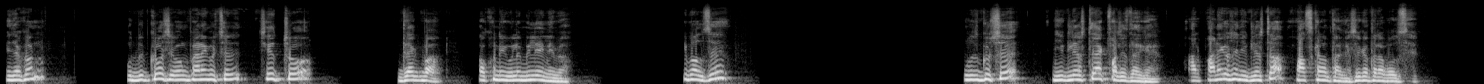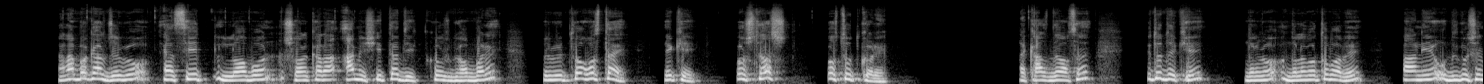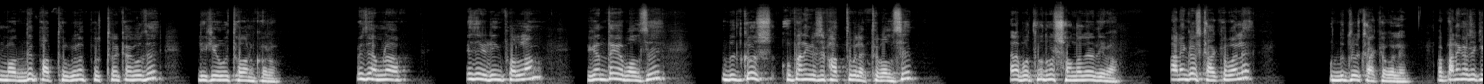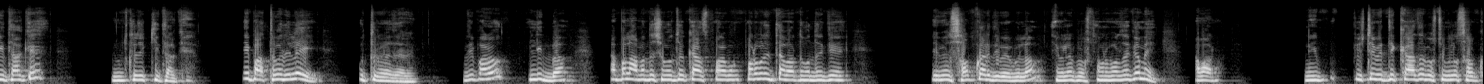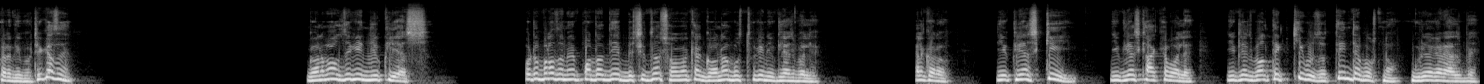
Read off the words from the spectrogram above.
এই যখন উদ্ভিদ কোষ এবং প্রাণী কোষের চিত্র দেখবা, তখন এগুলো মিলিয়ে নেবা। কি বলছে? উদ্ভিদ কোষে নিউক্লিয়াসটা এক পাশে থাকে আর প্রাণী কোষে নিউক্লিয়াসটা মাঝখানে থাকে, সে কথাটা বলছে। নানা প্রকার জৈব অ্যাসিড, লবণ, শর্করা, আমিষ ইত্যাদি কোষ গহ্বরে দ্রবীভূত অবস্থায় থেকে কোষরস প্রস্তুত করে। তার কাজ দেওয়া আছে কিন্তু দেখে দলগ- দলগতভাবে তা নিয়ে উদ্ভিদকোষের মধ্যে পার্থক্যগুলো পোস্টার কাগজে লিখে উত্থাপন করো। ওই যে আমরা এই যে রিডিং পড়লাম, এখান থেকে বলছে উদ্ভিদকোষ ও প্রাণীকোষের পার্থক্য লিখতে বলছে। তাহলে প্রথমে তোমার সংজ্ঞা দিয়ে দেবা। প্রাণীকোষ কাকে বলে? উদ্ভিদকোষ কাকে বলে? প্রাণীকোষে কী থাকে? উদ্ভিদকোষে কী থাকে? এই পার্থক্য দিলেই উত্তর হয়ে যাবে। যদি পারো, লিখবা। পারলে আমাদের সমস্ত কাজ পরব- পরবর্তীতে আবার তোমাদেরকে এভাবে সলভ করে দিবে এগুলো। এগুলো প্রশ্ন আমার পর্যায়ে আমি আবার পৃষ্ঠভিত্তিক কাজের প্রশ্নগুলো সলভ করে দিব, ঠিক আছে? গণমা হচ্ছে কি নিউক্লিয়াস প্রোটোপ্লাজমে পর্দা দিয়ে বেষ্টিত সর্বাকার ঘন বস্তুকে নিউক্লিয়াস বলে। খেয়াল করো নিউক্লিয়াস কি? নিউক্লিয়াস কাকে বলে? নিউক্লিয়াস বলতে কি বুঝো? তিনটা প্রশ্ন ঘুরে ঘুরে আসবে।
